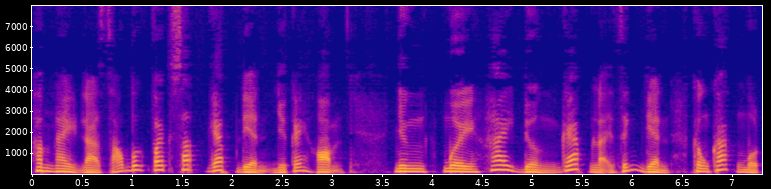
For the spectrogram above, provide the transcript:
hầm này là sáu bức vách sắt ghép điền như cái hòm, nhưng 12 đường ghép lại dính điền không khác một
